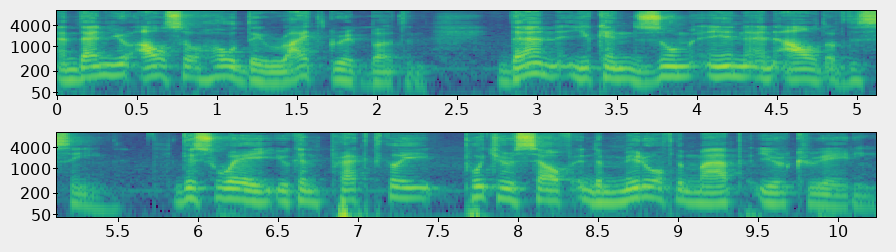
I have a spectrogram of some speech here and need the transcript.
and then you also hold the right grip button, then you can zoom in and out of the scene. This way you can practically put yourself in the middle of the map you're creating.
